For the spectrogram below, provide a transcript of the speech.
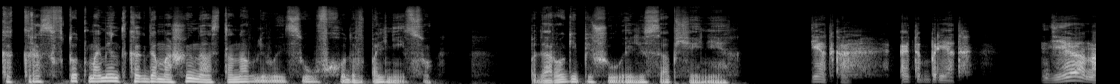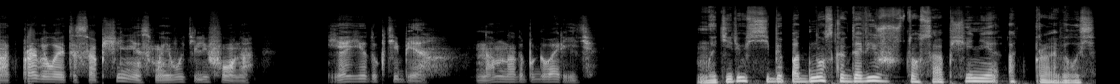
как раз в тот момент, когда машина останавливается у входа в больницу. По дороге пишу Элли сообщение. «Детка, это бред. Диана отправила это сообщение с моего телефона. Я еду к тебе. Нам надо поговорить». Матерюсь себе под нос, когда вижу, что сообщение отправилось.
